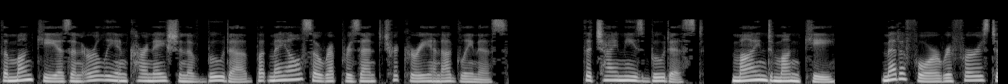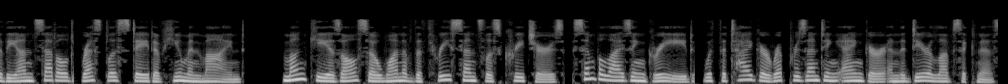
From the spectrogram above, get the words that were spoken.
the monkey is an early incarnation of Buddha but may also represent trickery and ugliness. The Chinese Buddhist, mind monkey metaphor refers to the unsettled, restless state of human mind. Monkey is also one of the three senseless creatures, symbolizing greed, with the tiger representing anger and the deer lovesickness.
